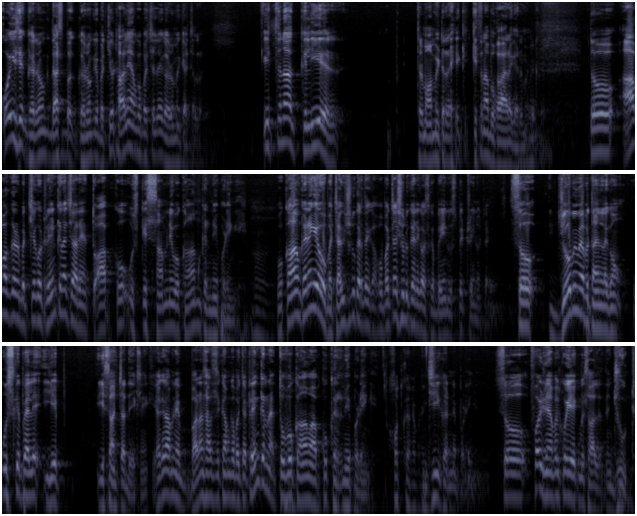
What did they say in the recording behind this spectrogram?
कोई से घरों के दस घरों के बच्चे उठा लें आपको चलेगा घरों में क्या चल रहा है। इतना क्लियर थर्मामीटर है कि कितना बुखार है घर में। तो आप अगर बच्चे को ट्रेन करना चाह रहे हैं तो आपको उसके सामने वो काम करने पड़ेंगे। वो काम करेंगे वो बच्चा भी शुरू कर देगा वो बच्चा शुरू करेगा उसका ब्रेन उस पर ट्रेन हो जाएगा। सो so, जो भी मैं बताने लगा हूँ उसके पहले ये ये सांचा देख लें कि अगर आपने बारह साल से कम का बच्चा ट्रेन करना है तो वो काम आपको करने पड़ेंगे। खुद करना पड़ेगा। जी करने पड़ेंगे। सो फॉर एग्ज़ाम्पल कोई एक मिसाल लेते हैं झूठ।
